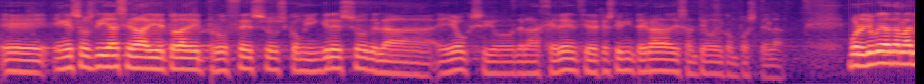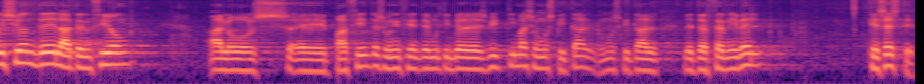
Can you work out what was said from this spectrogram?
eh, en esos días era la directora de procesos con ingreso de la EOXIO, de la Gerencia de Gestión Integrada de Santiago de Compostela. Bueno, yo voy a dar la visión de la atención a los eh, pacientes con incidente de múltiples víctimas en un hospital, en un hospital de tercer nivel, que es este,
